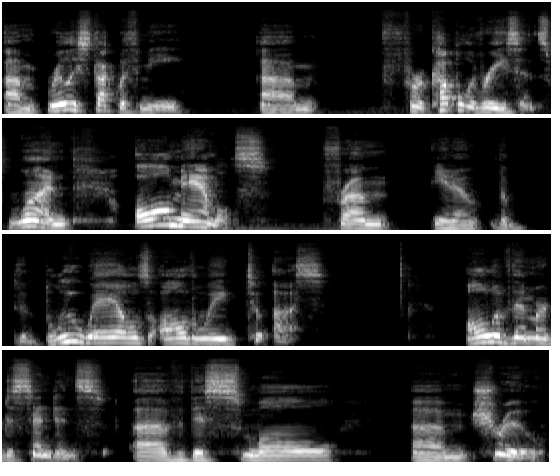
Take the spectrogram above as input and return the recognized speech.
um, really stuck with me um, for a couple of reasons. One, all mammals, from you know the the blue whales all the way to us, all of them are descendants of this small um, shrew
